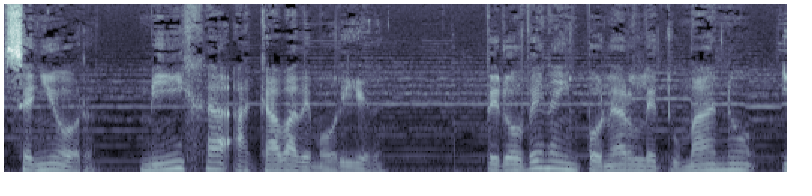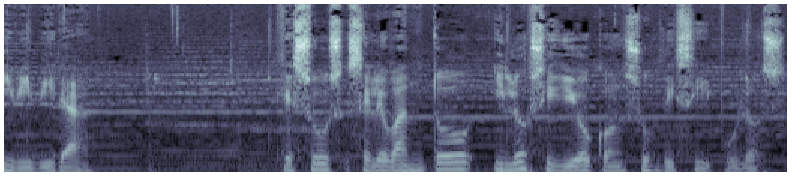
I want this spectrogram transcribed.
Señor, mi hija acaba de morir, pero ven a imponerle tu mano y vivirá. Jesús se levantó y lo siguió con sus discípulos.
